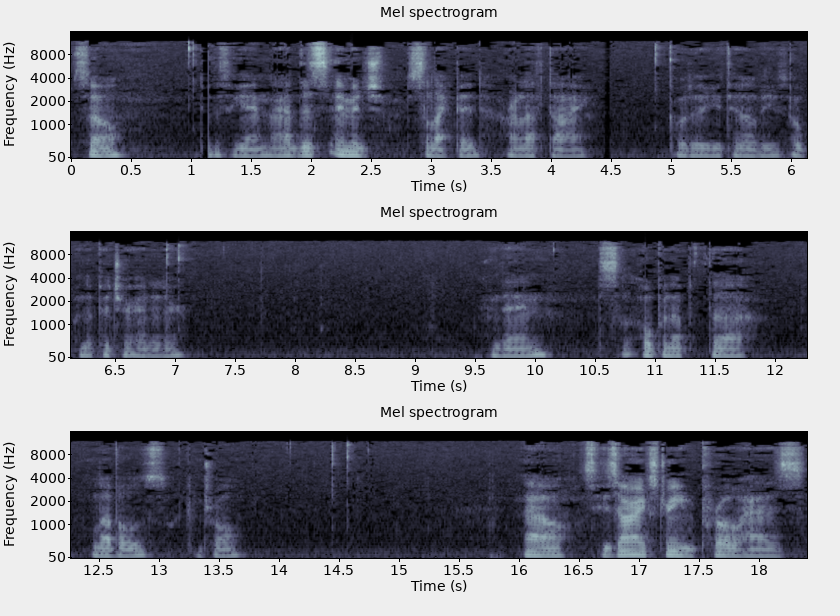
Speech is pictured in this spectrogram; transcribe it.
So do this again. I have this image selected, our left eye. Go to the utilities, open the picture editor, and then open up the levels control. Now, Xara Xtreme Pro has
